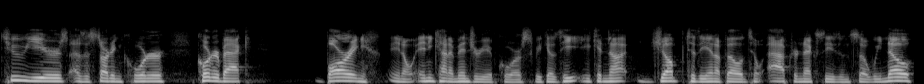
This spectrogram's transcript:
two years as a starting quarter quarterback barring you know any kind of injury, of course, because he, he cannot jump to the NFL until after next season. So we know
